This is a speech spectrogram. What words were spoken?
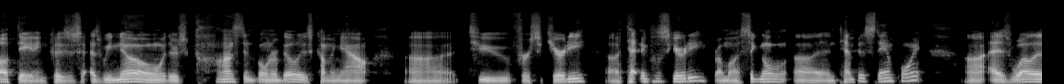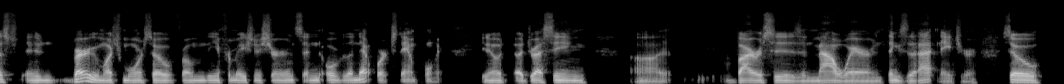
updating because as we know there's constant vulnerabilities coming out uh, to for security uh, technical security from a signal uh, and tempest standpoint uh, as well as and very much more so from the information assurance and over the network standpoint you know addressing viruses and malware and things of that nature. So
